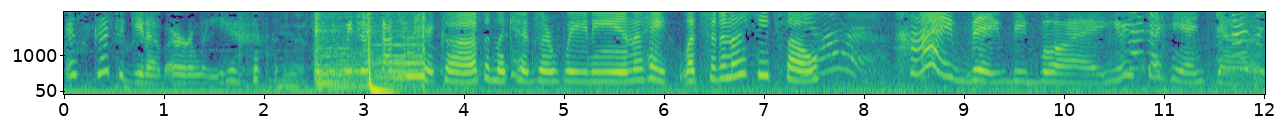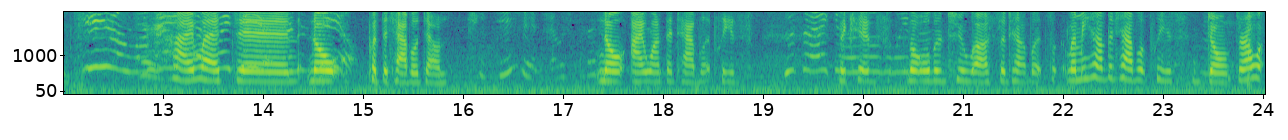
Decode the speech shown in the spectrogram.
it's good to get up early. Yeah. we just got to pick up and the kids are waiting. Hey, let's sit in our seats though. Hi, baby boy. You're so handsome. Hi, Weston. No, put the tablet down. I did. I was saying. No, I want the tablet, please. Who said I The kids, all the older two, lost the tablets. Let me have the tablet, please. Don't throw it.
